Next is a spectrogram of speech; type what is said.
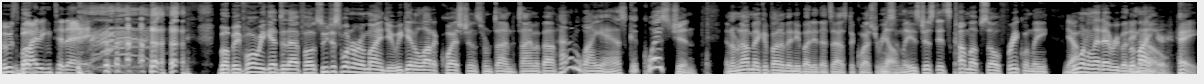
Who's but- fighting today? but before we get to that, folks, we just want to remind you we get a lot of questions from time to time about how do I ask a question? And I'm not making fun of anybody that's asked a question No. recently. It's just it's come up so frequently. Yeah. We want to let everybody know hey,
